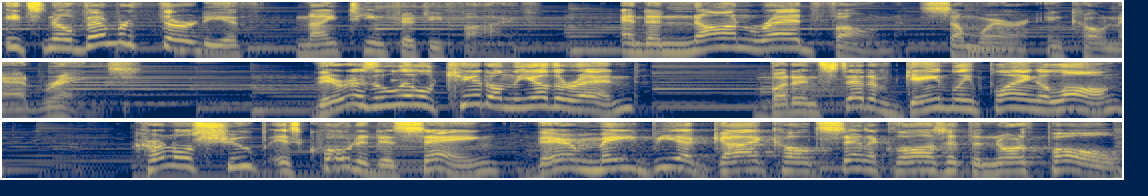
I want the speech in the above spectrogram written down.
It's November 30th, 1955, and a non red phone somewhere in Conad rings. There is a little kid on the other end, but instead of gamely playing along, Colonel Shoup is quoted as saying, There may be a guy called Santa Claus at the North Pole,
